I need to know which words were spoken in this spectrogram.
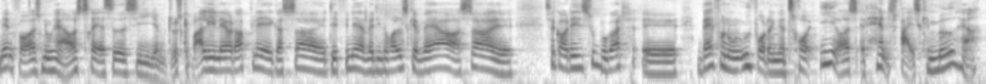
nemt for os nu her, også tre at sidde og sige, jamen du skal bare lige lave et oplæg, og så definere, hvad din rolle skal være, og så, så går det super godt. Hvad for nogle udfordringer tror I også, at Hans faktisk kan møde her?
